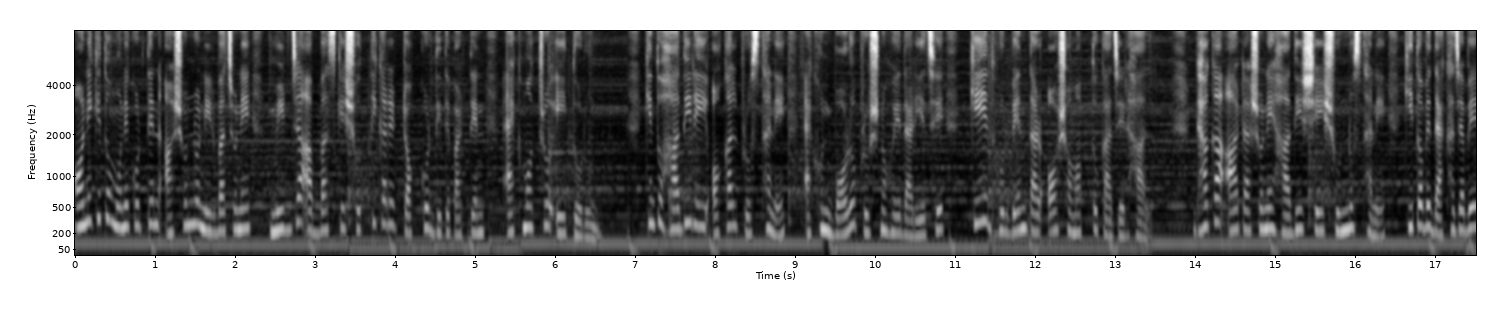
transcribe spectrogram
অনেকে তো মনে করতেন আসন্ন নির্বাচনে মির্জা আব্বাসকে সত্যিকারের টক্কর দিতে পারতেন একমাত্র এই তরুণ। কিন্তু হাদির এই অকাল প্রস্থানে এখন বড় প্রশ্ন হয়ে দাঁড়িয়েছে, কে ধরবেন তার অসমাপ্ত কাজের হাল? ঢাকা আট আসনে হাদির সেই শূন্যস্থানে কি তবে দেখা যাবে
